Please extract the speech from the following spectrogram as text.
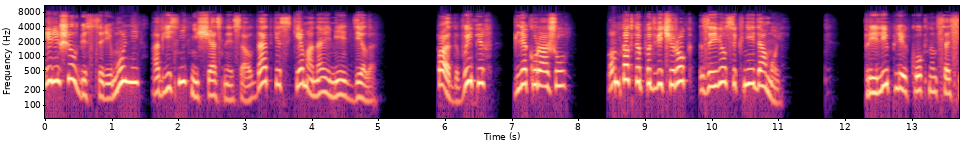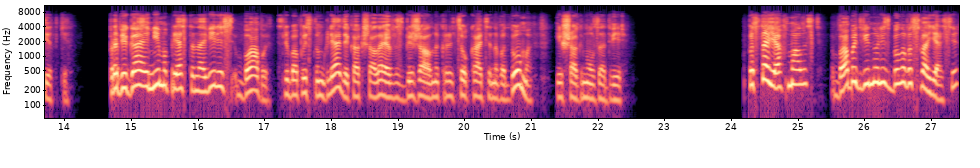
и решил без церемоний объяснить несчастной солдатке, с кем она имеет дело. Подвыпив для куражу, он как-то под вечерок заявился к ней домой. Прилипли к окнам соседки. Пробегая мимо, приостановились бабы, с любопытством глядя, как Шалаев сбежал на крыльцо Катиного дома и шагнул за дверь. Постояв малость, бабы двинулись было во свояси,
